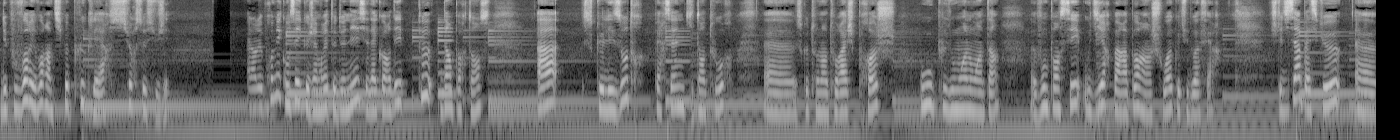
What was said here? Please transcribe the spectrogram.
de pouvoir y voir un petit peu plus clair sur ce sujet. Alors le premier conseil que j'aimerais te donner, c'est d'accorder peu d'importance à ce que les autres personnes qui t'entourent, euh, ce que ton entourage proche ou plus ou moins lointain, euh, vont penser ou dire par rapport à un choix que tu dois faire. Je te dis ça parce que euh,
